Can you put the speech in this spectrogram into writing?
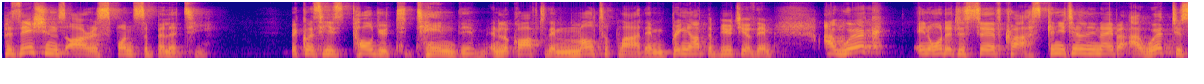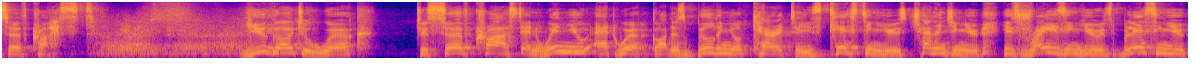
possessions are responsibility because he's told you to tend them and look after them, multiply them, bring out the beauty of them. I work in order to serve Christ. Can you tell your neighbor, I work to serve Christ? You go to work to serve Christ, and when you're at work, God is building your character. He's testing you, He's challenging you, He's raising you, He's blessing you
